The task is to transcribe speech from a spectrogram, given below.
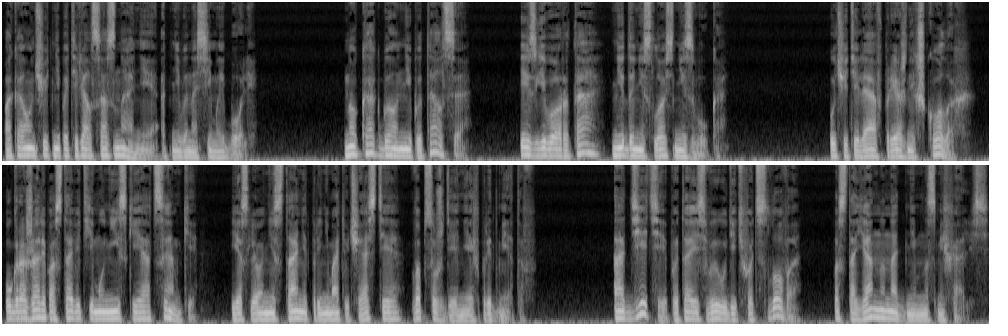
пока он чуть не потерял сознание от невыносимой боли. Но как бы он ни пытался, из его рта не донеслось ни звука. Учителя в прежних школах угрожали поставить ему низкие оценки, если он не станет принимать участие в обсуждениях предметов. А дети, пытаясь выудить хоть слово, постоянно над ним насмехались.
